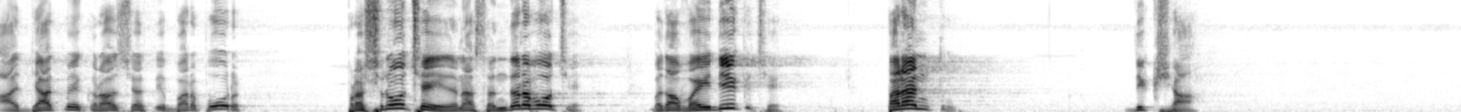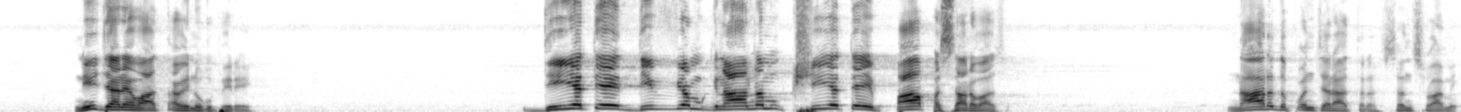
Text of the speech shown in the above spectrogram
આધ્યાત્મિક રહસ્યથી ભરપૂર પ્રશ્નો છે, એના સંદર્ભો છે, બધા વૈદિક છે. પરંતુ દીક્ષા ની જ્યારે વાત આવીને ઊભી રહી. દીયતે દિવ્યમ જ્ઞાનમ ક્ષીયતે પાપ સર્વસ નારદ પંચરાત્ર સંસ્વામી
